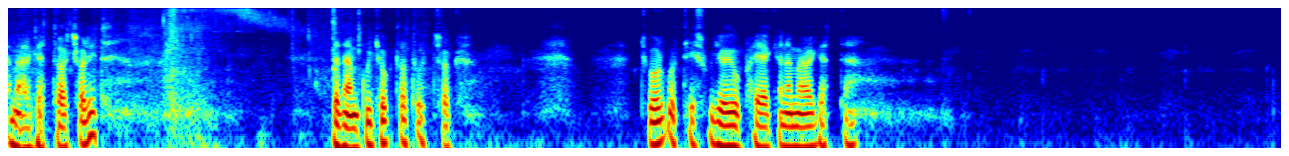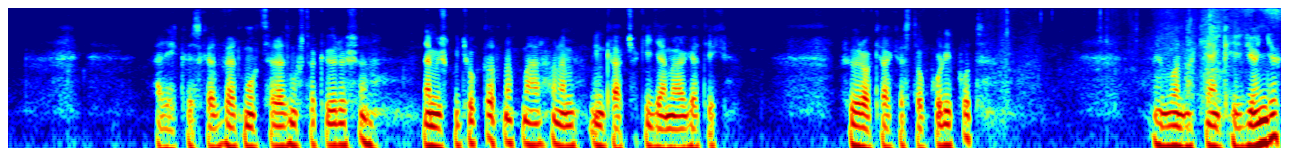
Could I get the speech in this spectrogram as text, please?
Emelgette a csalit. De nem kutyogtatott, csak csorgott, és ugye a jobb helyeken emelgette. Elég közkedvelt módszer ez most a körösön nem is kutyogtatnak már, hanem inkább csak így emelgetik. Főrakják ezt a polipot, még vannak ilyen kis gyöngyök,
